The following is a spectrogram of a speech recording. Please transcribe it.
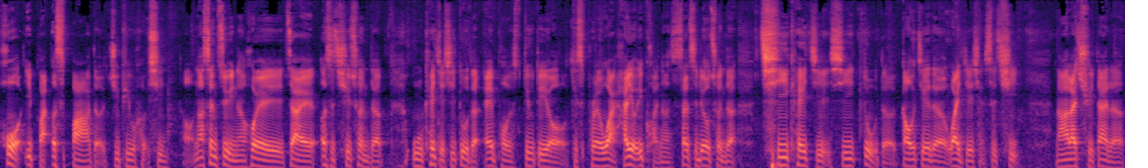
或一百二十八的 GPU 核心。哦，那甚至于呢，会在二十七寸的五 K 解析度的 Apple Studio Display 外，还有一款呢三十六寸的七 K 解析度的高阶的外接显示器，然后来取代了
